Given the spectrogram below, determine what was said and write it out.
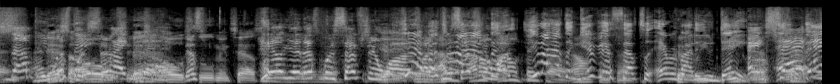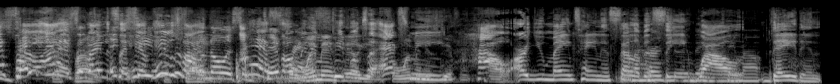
Some people that's think old, like that's. Old school mentality. Hell yeah, that's perception wise. Yeah, but you don't have to. You don't have to give yourself to everybody you date. Exactly. And so I explained it to him. He was like, I had so many people to ask me, how are you maintaining celibacy while dating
